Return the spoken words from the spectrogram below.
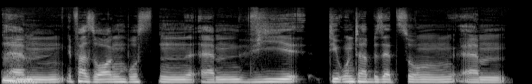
mhm. ähm, versorgen mussten, ähm, wie die Unterbesetzung ähm,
